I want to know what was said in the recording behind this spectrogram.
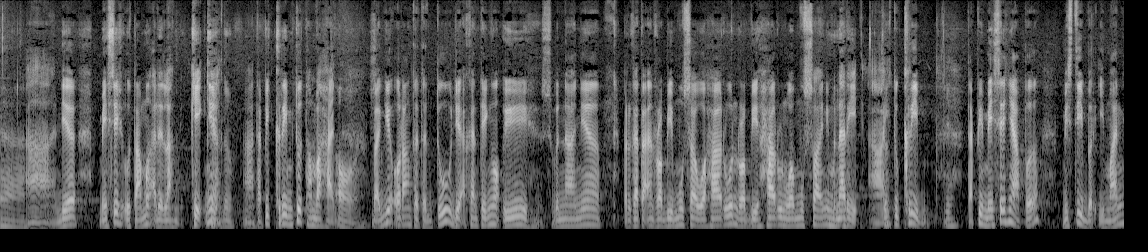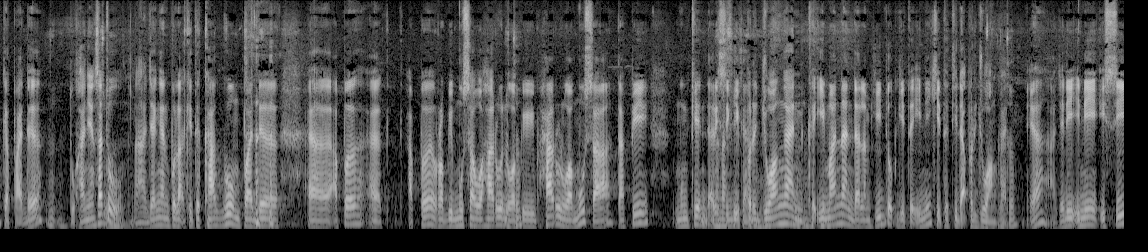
Yeah. Ha dia mesej utama adalah keknya. Cake ha tapi krim tu tambahan. Oh. Bagi orang tertentu dia akan tengok eh sebenarnya perkataan Rabbi Musa wa Harun, Rabbi Harun wa Musa ini hmm. menarik. Ha itu krim. Yeah. Tapi mesejnya apa? Mesti beriman kepada hmm. Tuhan yang satu. Nah jangan pula kita kagum pada uh, apa uh, apa Rabbi Musa wa Harun Betul. Rabbi Harun wa Musa tapi mungkin dari Menafikan. segi perjuangan hmm. keimanan dalam hidup kita ini kita tidak perjuangkan Betul. ya ha, jadi ini isi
